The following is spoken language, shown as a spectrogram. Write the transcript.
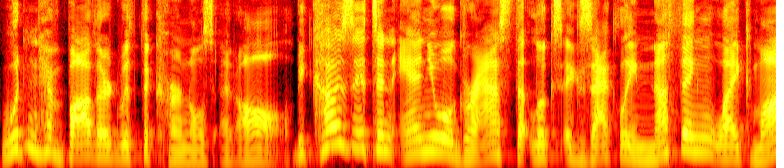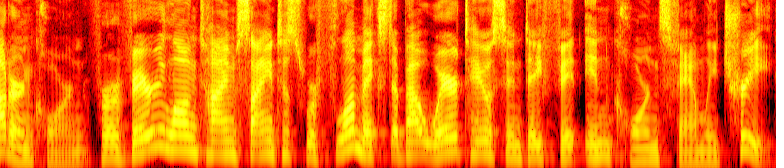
wouldn't have bothered with the kernels at all. Because it's an annual grass that looks exactly nothing like modern corn, for a very long time scientists were flummoxed about where teosinte fit in corn's family tree,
